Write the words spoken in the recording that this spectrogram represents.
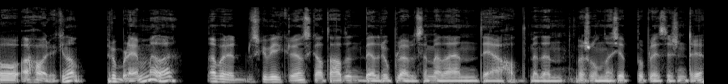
Og jeg har jo ikke noe problem med det. Jeg bare skulle virkelig ønske at jeg hadde en bedre opplevelse med det enn det jeg hadde med den versjonen jeg kjøpte på PlayStation 3.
